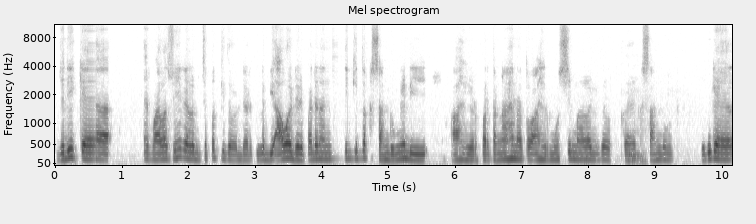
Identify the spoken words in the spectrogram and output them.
jadi kayak evaluasinya kayak lebih cepet gitu dari lebih awal daripada nanti kita kesandungnya di akhir pertengahan atau akhir musim malah gitu kayak Hmm. kesandung jadi kayak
